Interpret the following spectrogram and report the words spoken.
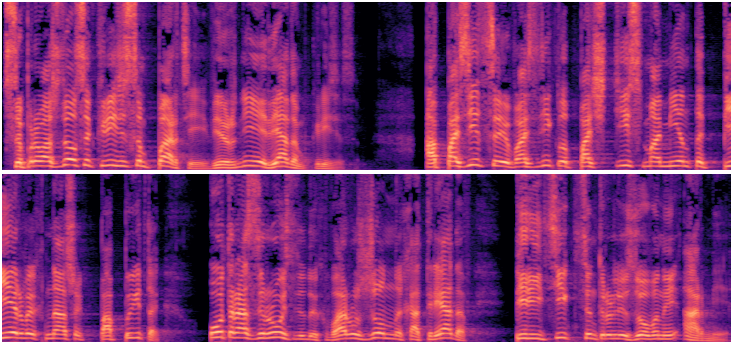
сопровождался кризисом партии, вернее, рядом кризисов. Оппозиция возникла почти с момента первых наших попыток от разрозненных вооруженных отрядов перейти к централизованной армии.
